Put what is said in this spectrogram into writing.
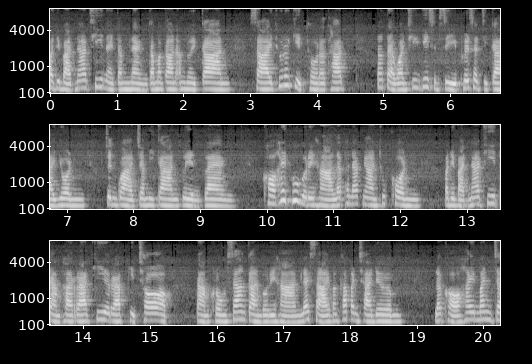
ปฏิบัติหน้าที่ในตำแหน่งกรรมการอำนวยการ สายธุรกิจโทรทัศน์ ตั้งแต่วันที่ 24 พฤศจิกายน จนกว่าจะมีการเปลี่ยนแปลง ขอให้ผู้บริหารและพนักงานทุกคนปฏิบัติหน้าที่ตามภาระที่รับผิดชอบ ตามโครงสร้างการบริหารและสายบังคับบัญชาเดิม และขอให้มั่นใจ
